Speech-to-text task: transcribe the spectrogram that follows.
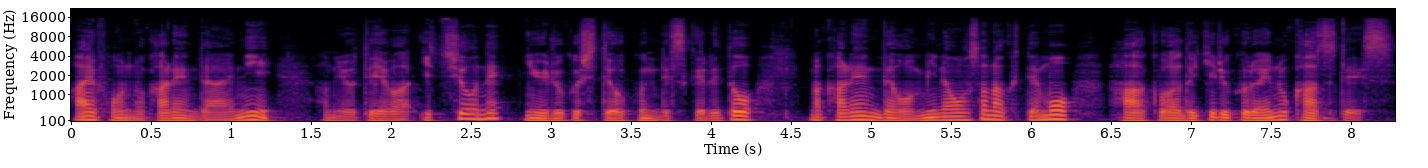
iPhone のカレンダーにあの予定は一応ね入力しておくんですけれど、まあ、カレンダーを見直さなくても把握はできるくらいの数です。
